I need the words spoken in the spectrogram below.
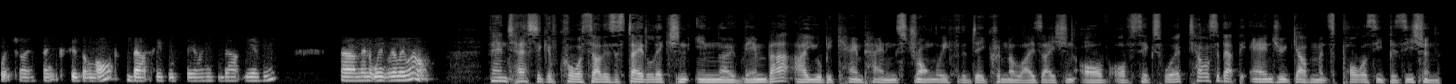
which I think says a lot about people's feelings about the event. Um, and it went really well. Fantastic. Of course, uh, there's a state election in November. Uh, you'll be campaigning strongly for the decriminalisation of, of sex work. Tell us about the Andrews government's policy position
